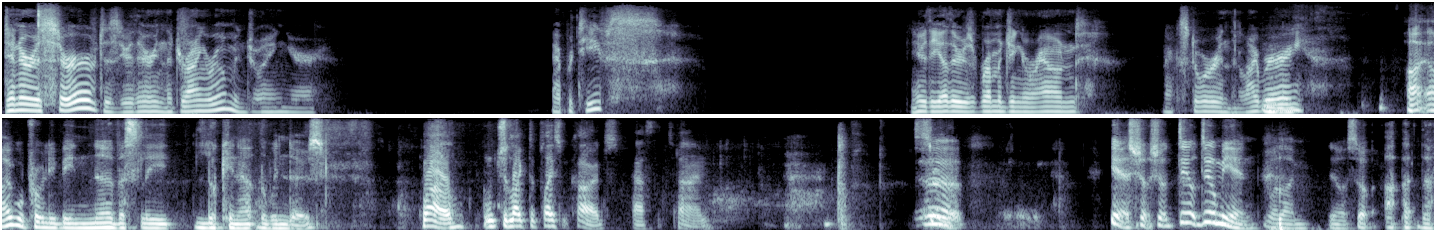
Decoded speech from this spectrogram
dinner is served as you're there in the drawing room enjoying your aperitifs. You hear the others rummaging around next door in the library. I, I will probably be nervously looking out the windows. Well, would you like to play some cards? Pass the time. Uh, yeah, sure, sure. Deal, deal me in while I'm, you know, sort of up at the,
